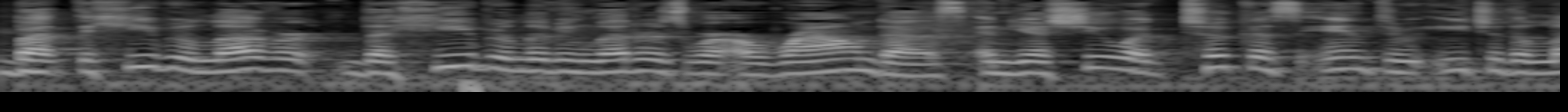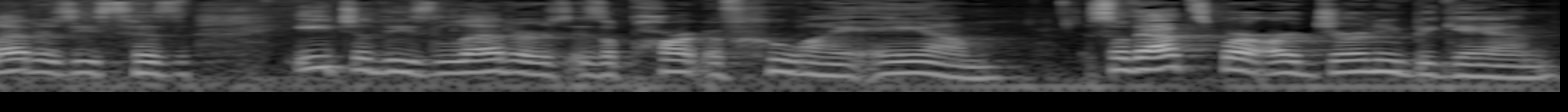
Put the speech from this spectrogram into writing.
But the Hebrew lover, the Hebrew living letters were around us, and Yeshua took us in through each of the letters. He says, each of these letters is a part of who I am. So that's where our journey began.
